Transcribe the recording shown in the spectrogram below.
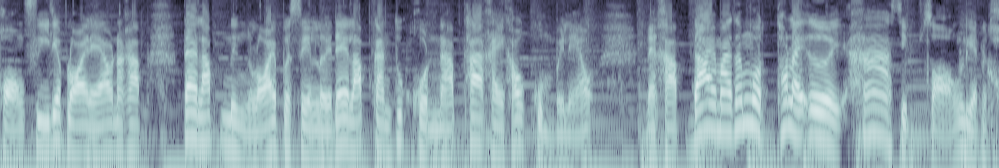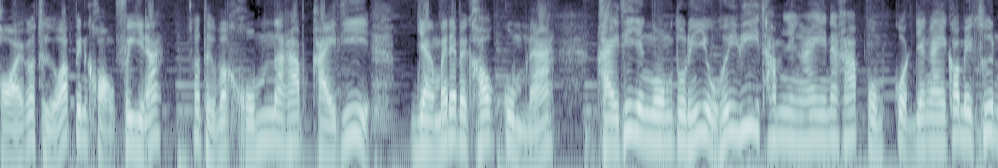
ของฟรีเรียบร้อยแล้วนะครับได้รับ 100%เลยได้รับกันทุกคนนะครับถ้าใครเข้ากลุ่มไปแล้วนะครับได้มาทั้งหมดเท่าไหร่เอ่ย52 เหรียญคอยก็ถือว่าเป็นของฟรีนะก็ถือว่าคุ้มนะครับใครที่ยังไม่ได้ไปเข้ากลุ่มนะ ใครที่ยังงงตัวนี้อยู่เฮ้ยพี่ทำยังไงนะครับผมกดยังไงก็ไม่ขึ้น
